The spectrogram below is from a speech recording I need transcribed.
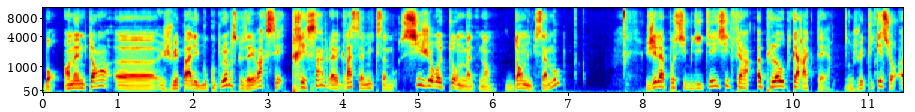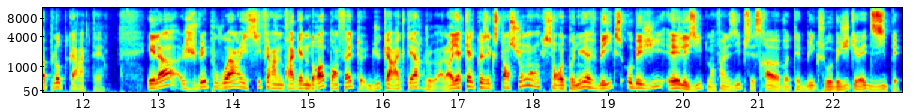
Bon, en même temps, euh, je ne vais pas aller beaucoup plus loin parce que vous allez voir que c'est très simple avec grâce à Mixamo. Si je retourne maintenant dans Mixamo, j'ai la possibilité ici de faire un upload caractère. Donc je vais cliquer sur upload caractère. Et là, je vais pouvoir ici faire un drag and drop en fait du caractère que je veux. Alors il y a quelques extensions hein, qui sont reconnues, FBX, OBJ et les zip. Mais enfin les zip, ce sera euh, votre FBX ou OBJ qui va être zippé.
